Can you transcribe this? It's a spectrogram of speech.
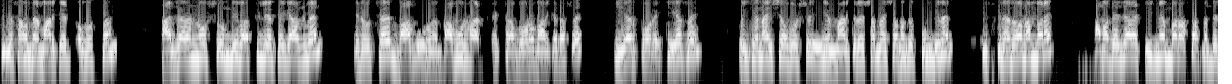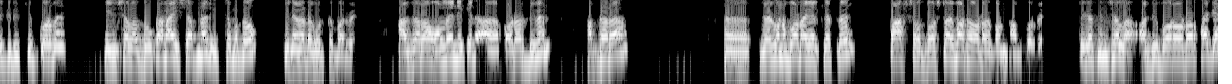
ঠিক আছে? আমাদের মার্কেট অবস্থান। আর যারা নরসুন্দি বা সিলেট থেকে আসবেন, এটা হচ্ছে বাবু বাবুরহাট, একটা বড় মার্কেট আছে, ইয়ার পরে, ঠিক আছে? ওইখানে এসে অবশ্যই মার্কেটের সামনে এসে আমাদের ফোন দিবেন, স্ক্রিনে দেওয়া নাম্বারে। আমাদের যারা টিম মেম্বার আছে, আপনাদেরকে রিসিভ করবে। ইনশাল্লাহ দোকানে এসে আপনার ইচ্ছে মতো কেনাকাটা করতে পারবে। আর যারা অনলাইনে কিনে অর্ডার দিবেন, আপনারা যে কোনো প্রোডাক্টের ক্ষেত্রে পাঁচশো, দশ টাকা বাটা অর্ডার কনফার্ম করবেন ঠিক আছে, ইনশাল্লাহ। আর যদি বড় অর্ডার থাকে,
